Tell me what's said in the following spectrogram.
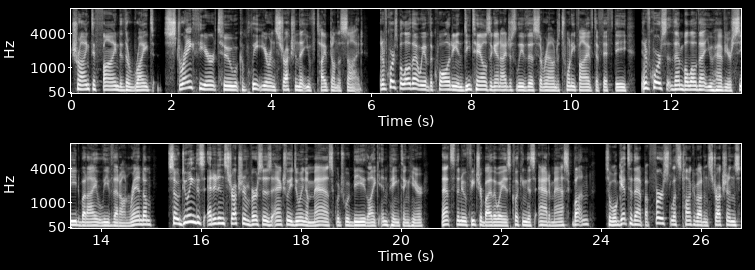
trying to find the right strength here to complete your instruction that you've typed on the side. And of course, below that, we have the quality and details. Again, I just leave this around 25 to 50. And of course, then below that, you have your seed, but I leave that on random. So doing this edit instruction versus actually doing a mask, which would be like inpainting here, that's the new feature, by the way, is clicking this add mask button. So we'll get to that, but first let's talk about instructions.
